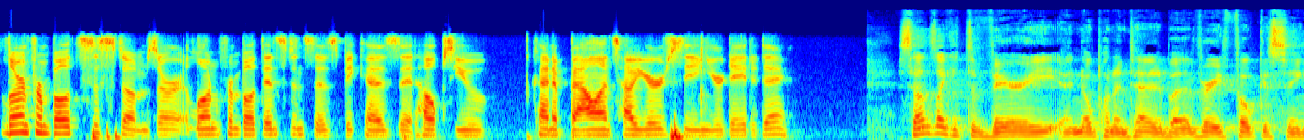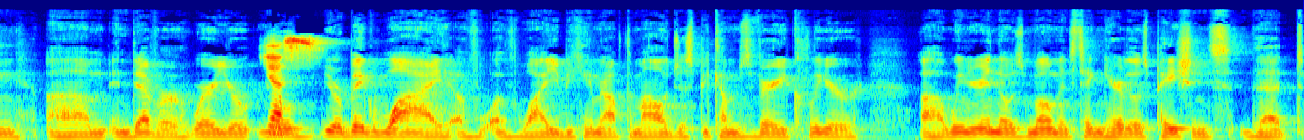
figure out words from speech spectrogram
learn from both systems or learn from both instances because it helps you kind of balance how you're seeing your day to day sounds like it's a very uh, no pun intended but a very focusing um, endeavor where your, yes. your your big why of, of why you became an ophthalmologist becomes very clear uh, when you're in those moments taking care of those patients that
